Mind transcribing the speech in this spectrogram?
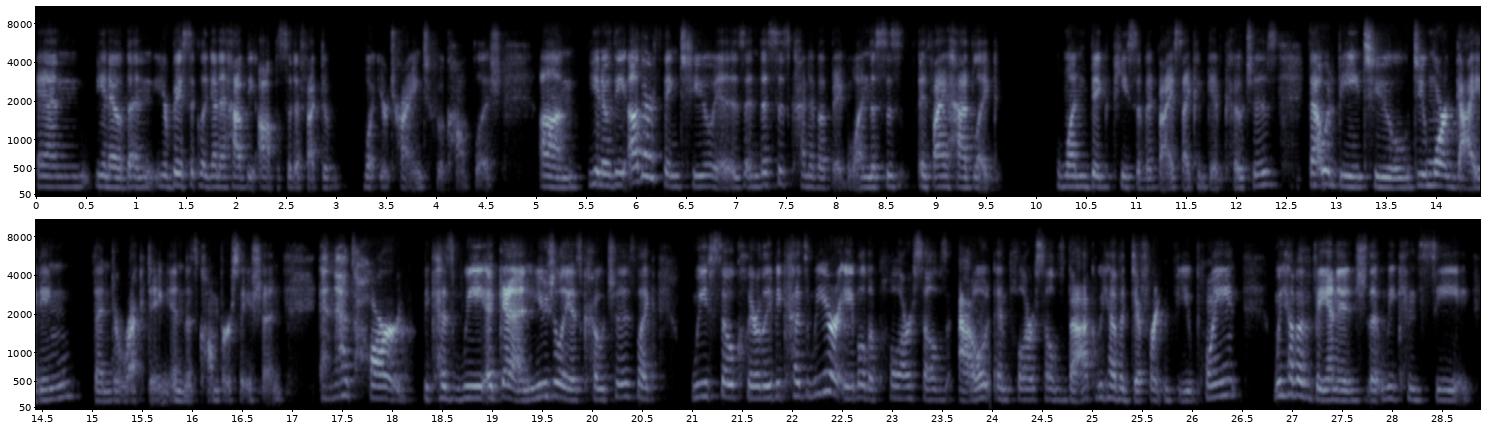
and you know then you're basically going to have the opposite effect of what you're trying to accomplish um you know the other thing too is and this is kind of a big one this is if i had like one big piece of advice i could give coaches that would be to do more guiding than directing in this conversation. And that's hard because we again usually as coaches like we so clearly because we are able to pull ourselves out and pull ourselves back we have a different viewpoint. We have a vantage that we can see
